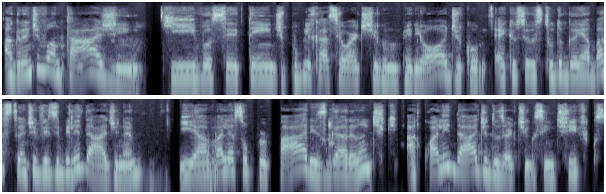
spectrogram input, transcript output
A grande vantagem que você tem de publicar seu artigo no periódico é que o seu estudo ganha bastante visibilidade, né? E a avaliação por pares garante a qualidade dos artigos científicos,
